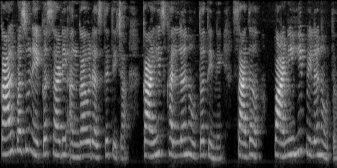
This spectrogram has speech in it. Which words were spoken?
कालपासून एकच साडी अंगावर असते तिच्या. काहीच खाल्लं नव्हतं तिने. साधं पाणीही पिलं नव्हतं.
